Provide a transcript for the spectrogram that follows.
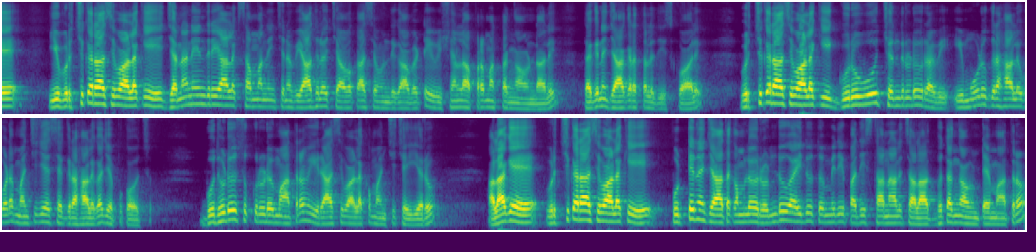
ఈ వృశ్చిక రాశి వాళ్ళకి జననేంద్రియాలకు సంబంధించిన వ్యాధులు వచ్చే అవకాశం ఉంది కాబట్టి ఈ విషయంలో అప్రమత్తంగా ఉండాలి. తగిన జాగ్రత్తలు తీసుకోవాలి. వృశ్చిక రాశి వాళ్ళకి గురువు చంద్రుడు రవి ఈ మూడు గ్రహాలు కూడా మంచి చేసే గ్రహాలుగా చెప్పుకోవచ్చు. బుధుడు శుక్రుడు మాత్రం ఈ రాశి వాళ్ళకు మంచి చెయ్యరు. అలాగే వృశ్చిక రాశి వాళ్ళకి పుట్టిన జాతకంలో రెండు ఐదు తొమ్మిది పది స్థానాలు చాలా అద్భుతంగా ఉంటే మాత్రం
